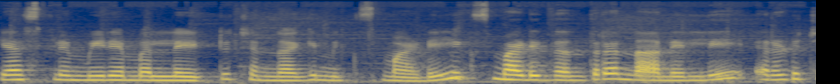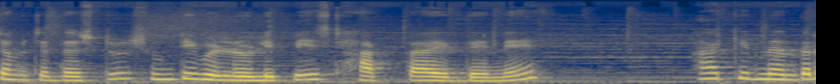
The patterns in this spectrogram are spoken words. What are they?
ಗ್ಯಾಸ್ ಫ್ಲೇಮ್ ಮೀಡಿಯಮಲ್ಲೇ ಇಟ್ಟು ಚೆನ್ನಾಗಿ ಮಿಕ್ಸ್ ಮಾಡಿ. ಮಿಕ್ಸ್ ಮಾಡಿದ ನಂತರ ನಾನಿಲ್ಲಿ ಎರಡು ಚಮಚದಷ್ಟು ಶುಂಠಿ ಬೆಳ್ಳುಳ್ಳಿ ಪೇಸ್ಟ್ ಹಾಕ್ತಾ ಇದ್ದೇನೆ. ಹಾಕಿದ ನಂತರ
